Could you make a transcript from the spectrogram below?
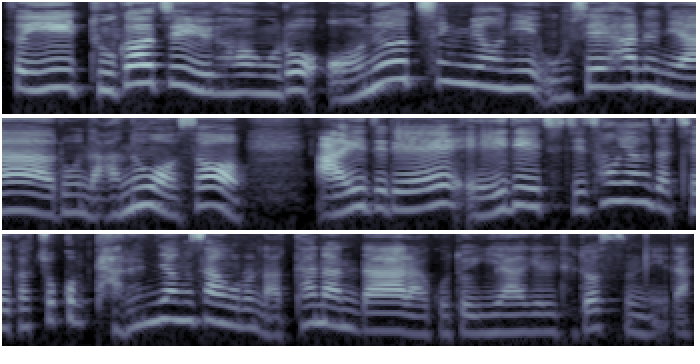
그래서 이 두 가지 유형으로 어느 측면이 우세하느냐로 나누어서 아이들의 ADHD 성향 자체가 조금 다른 양상으로 나타난다라고도 이야기를 드렸습니다.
